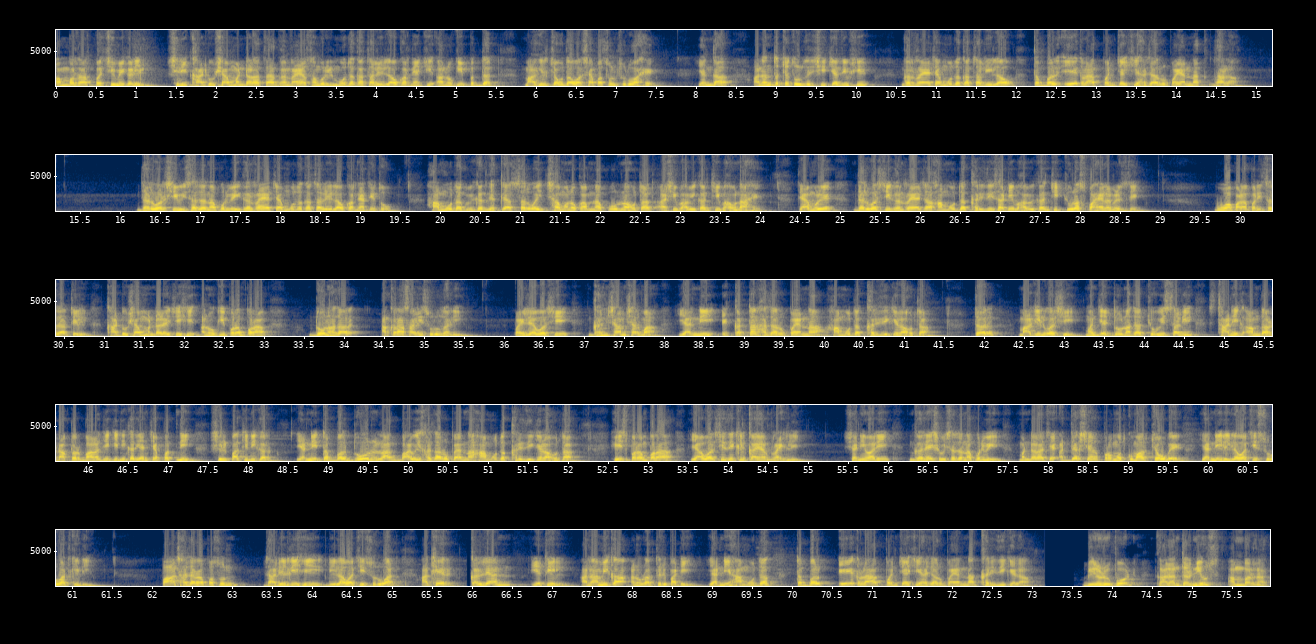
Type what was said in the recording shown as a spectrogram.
अंबरनाथ पश्चिमेकडील श्री खाटूश्याम मंडळाचा गणरायासमोरील मोदकाचा लिलाव करण्याची अनोखी पद्धत मागील चौदा वर्षापासून सुरू आहे. यंदा अनंत चतुर्दशीच्या दिवशी गणरायाच्या मोदकाचा लिलाव तब्बल एक लाख पंच्याऐंशी हजार रुपयांना झाला. दरवर्षी विसर्जनापूर्वी गणरायाच्या मोदकाचा लिलाव करण्यात येतो. हा मोदक विकत घेतल्यास सर्व इच्छा मनोकामना पूर्ण होतात अशी भाविकांची भावना आहे. त्यामुळे दरवर्षी गणरायाचा हा मोदक खरेदीसाठी भाविकांची चुरस पाहायला मिळते. बुवापाडा परिसरातील खाटूश्याम मंडळाची ही अनोखी परंपरा दोन हजार अकरा साली सुरू झाली. पहिल्या वर्षी घनश्याम शर्मा यांनी एकाहत्तर हजार रुपयांना हा मोदक खरेदी केला होता. तर मागील वर्षी म्हणजे दोन हजार चोवीस साली स्थानिक आमदार डॉक्टर बालाजी किनीकर यांच्या पत्नी शिल्पा किनीकर यांनी तब्बल दोन लाख बावीस हजार रुपयांना हा मोदक खरेदी केला होता. हीच परंपरा यावर्षी देखील कायम राहिली. शनिवारी गणेश विसर्जनापूर्वी मंडळाचे अध्यक्ष प्रमोद कुमार चौबे यांनी लिलावाची सुरुवात केली. पाच हजारापासून झालेली ही लिलावाची सुरुवात अखेर कल्याण येथील अनामिका अनुराग त्रिपाठी यांनी हा मोदक तब्बल एक लाख पंच्याऐंशी हजार रुपयांना खरेदी केला. Bureau report Kalantar news Ambernath.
